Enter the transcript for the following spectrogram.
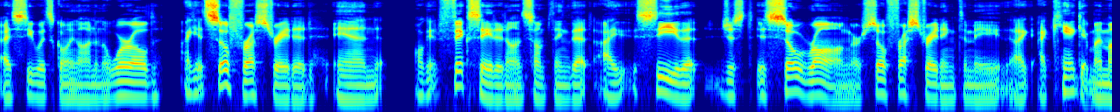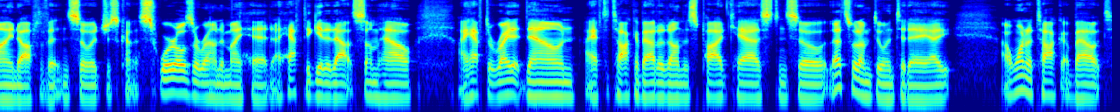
I see what's going on in the world, I get so frustrated and I'll get fixated on something that I see that just is so wrong or so frustrating to me that I, I can't get my mind off of it. And so it just kind of swirls around in my head. I have to get it out somehow. I have to write it down. I have to talk about it on this podcast. And so that's what I'm doing today. I, I want to talk about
